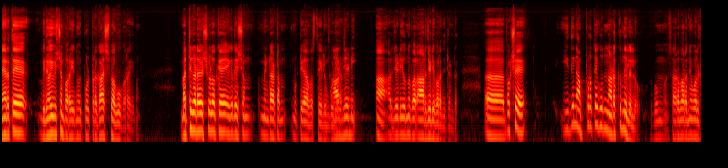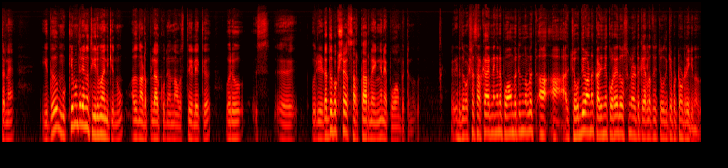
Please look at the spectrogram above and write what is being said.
നേരത്തെ ബിനോയ് വിശ്വം പറയുന്നു ഇപ്പോൾ പ്രകാശ് ബാബു പറയുന്നു. മറ്റ് ഘടകകക്ഷികളൊക്കെ ഏകദേശം മിണ്ടാട്ടം മുട്ടിയ അവസ്ഥയിലും കൂടി ആർ ജെ ഡി. ആ ആർ ജെ ഡി ഒന്ന് ആർ ജെ ഡി പറഞ്ഞിട്ടുണ്ട്. പക്ഷേ ഇതിനപ്പുറത്തേക്കൊന്നും നടക്കുന്നില്ലല്ലോ. ഇപ്പം സാറ് പറഞ്ഞ പോലെ തന്നെ ഇത് മുഖ്യമന്ത്രി അങ്ങ് തീരുമാനിക്കുന്നു അത് നടപ്പിലാക്കുന്നു എന്ന അവസ്ഥയിലേക്ക് ഒരു ഒരു ഇടതുപക്ഷ സർക്കാരിന് എങ്ങനെ പോകാൻ പറ്റുന്നത്? ഇടതുപക്ഷ സർക്കാരിന് എങ്ങനെ പോകാൻ പറ്റും എന്നുള്ള ചോദ്യമാണ് കഴിഞ്ഞ കുറേ ദിവസങ്ങളായിട്ട് കേരളത്തിൽ ചോദിക്കപ്പെട്ടുകൊണ്ടിരിക്കുന്നത്.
